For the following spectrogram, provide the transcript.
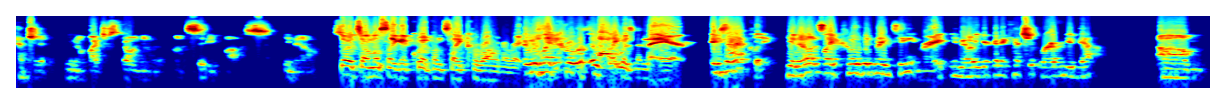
catch it, you know, by just going on a, on a city bus. You know, So it's almost like equivalents like Corona, right? it was like cor- it was thought like it was in the air. Exactly. You know, it's like COVID 19, right? You know, you're going to catch it wherever you go. Um,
